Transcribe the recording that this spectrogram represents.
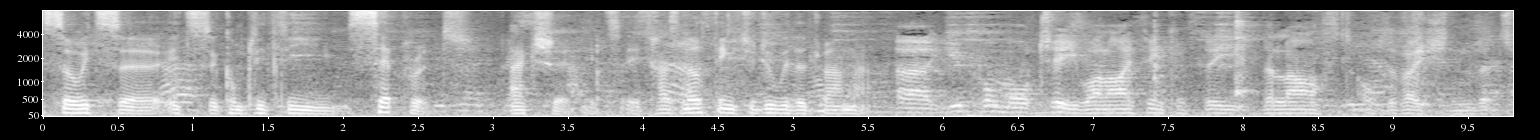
so it's a, it's a completely separate action. It's, it has nothing to do with the drama. Uh, you pour more tea while I think of the, the last observation that,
